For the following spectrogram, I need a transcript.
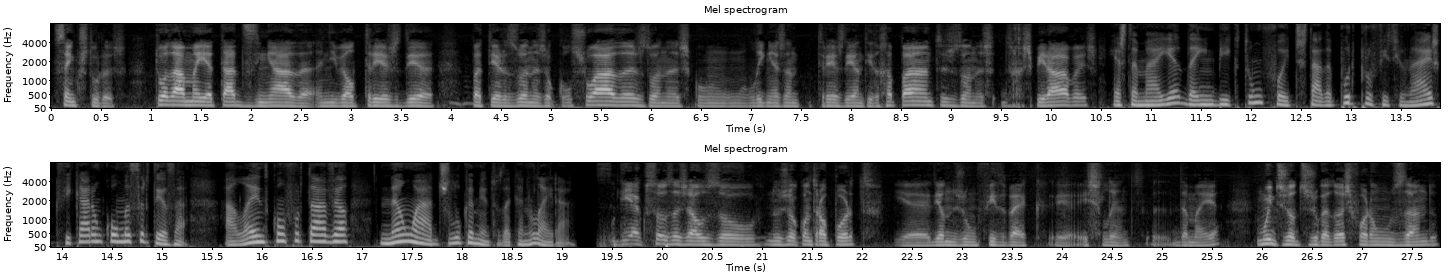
sem costuras. Toda a meia está desenhada a nível 3D para ter zonas acolchoadas, zonas com linhas 3D antiderrapantes, zonas respiráveis. Esta meia da Invictum foi testada por profissionais que ficaram com uma certeza. Além de confortável, não há deslocamento da caneleira. O Diego Souza já usou no jogo contra o Porto e uh, deu-nos um feedback uh, excelente uh, da meia. Muitos outros jogadores foram usando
